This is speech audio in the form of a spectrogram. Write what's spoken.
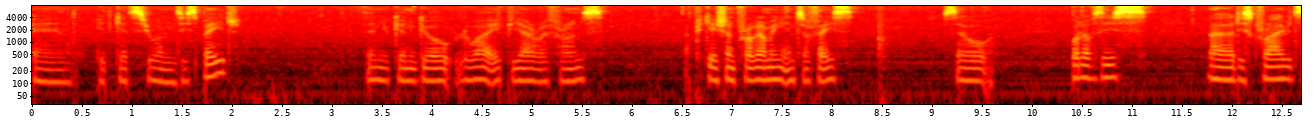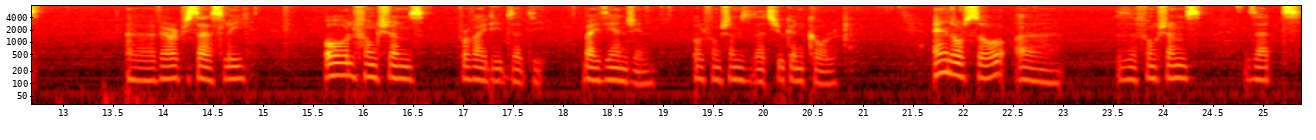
and it gets you on this page. Then you can go Lua API reference, application programming interface. So all of this uh, described uh, very precisely all functions provided that the, by the engine all functions that you can call. And also uh, the functions that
